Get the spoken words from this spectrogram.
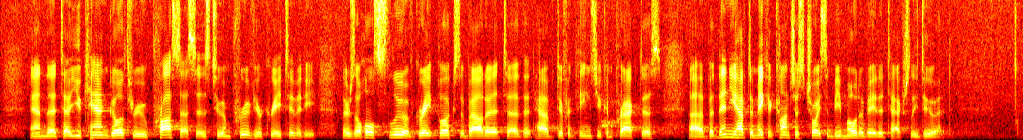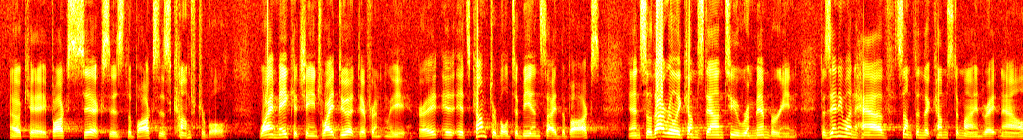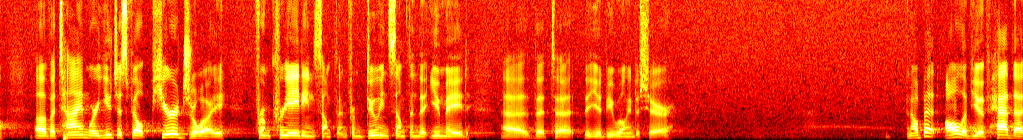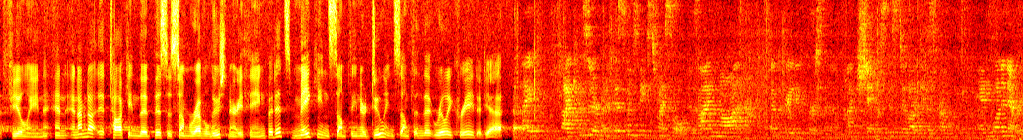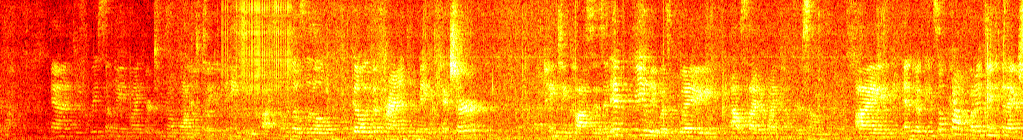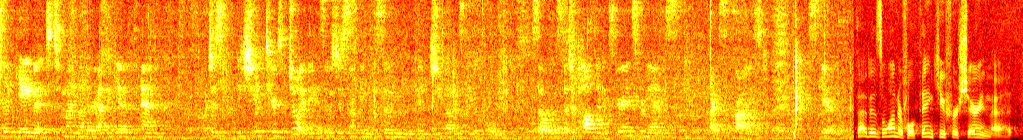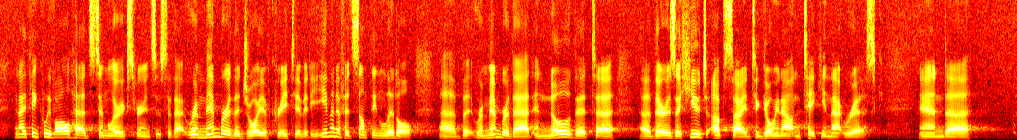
and that uh, you can go through processes to improve your creativity. There's a whole slew of great books about it uh, that have different things you can practice. Uh, but then you have to make a conscious choice and be motivated to actually do it. Okay, box six is the box is comfortable. Why make a change? Why do it differently, right? It, it's comfortable to be inside the box. And so that really comes down to remembering. Does anyone have something that comes to mind right now of a time where you just felt pure joy from creating something, from doing something that you made uh, that, uh, that you'd be willing to share. And I'll bet all of you have had that feeling. And, and I'm not talking that this is some revolutionary thing, but it's making something or doing something that really created. Yeah. I, I consider this one speaks to my soul because I'm not a creative person. I'm ashamed to steal ideas from anyone and everyone. And recently, my 13 year old wanted to take a painting class, one of those little go with a friend and make a picture painting classes. And it really was way outside of my comfort zone. I ended up being so proud of what I made that I actually gave it to my mother as a gift and just, she had tears of joy because it was just something so unique and she thought it was beautiful. So it was such a positive experience for me. I was quite surprised, but. That is wonderful. Thank you for sharing that. And I think we've all had similar experiences to that. Remember the joy of creativity, even if it's something little, uh, but remember that and know that uh, uh, there is a huge upside to going out and taking that risk. And uh,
